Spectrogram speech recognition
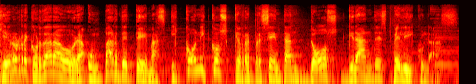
Quiero recordar ahora un par de temas icónicos que representan dos grandes películas.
